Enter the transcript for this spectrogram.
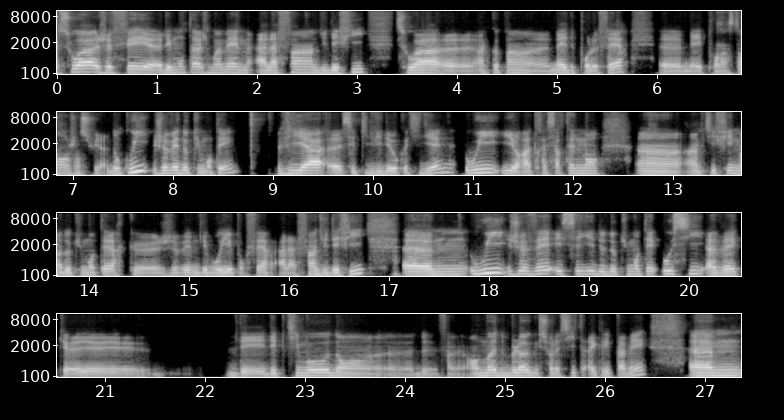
soit je fais les montages moi-même à la fin du défi, soit un copain m'aide pour le faire. mais pour l'instant, j'en suis là. Donc oui, je vais documenter via ces petites vidéos quotidiennes. Oui, il y aura très certainement un, petit film, un documentaire que je vais me débrouiller pour faire à la fin du défi. oui, je vais essayer de documenter aussi avec des, petits mots dans, euh, en mode blog sur le site Agrippamé. Euh,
